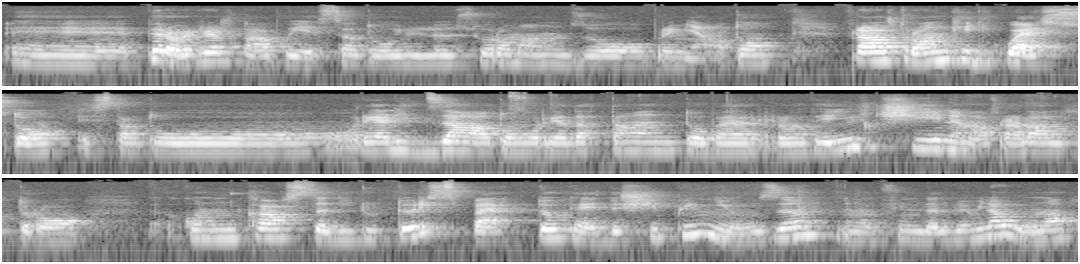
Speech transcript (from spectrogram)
eh, però in realtà poi è stato il suo romanzo premiato. Fra l'altro anche di questo è stato realizzato un riadattamento per, per il cinema, fra l'altro eh, con un cast di tutto rispetto che è The Shipping News, un film del 2001,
